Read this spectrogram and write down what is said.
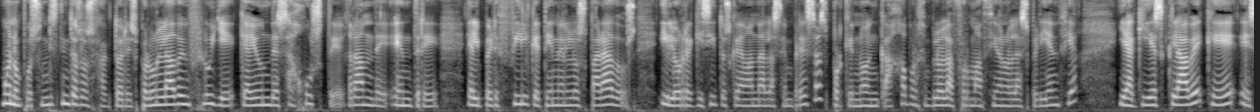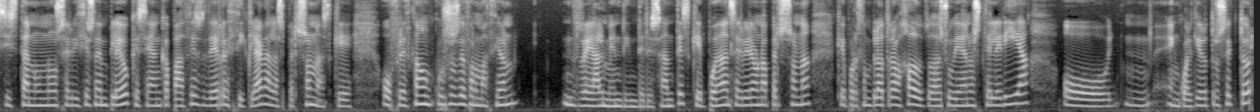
Bueno, pues son distintos los factores. Por un lado, influye que hay un desajuste grande entre el perfil que tienen los parados y los requisitos que demandan las empresas, porque no encaja, por ejemplo, la formación o la experiencia. Y aquí es clave que existan unos servicios de empleo que sean capaces de reciclar a las personas, que ofrezcan cursos de formación realmente interesantes que puedan servir a una persona que, por ejemplo, ha trabajado toda su vida en hostelería o mm, en cualquier otro sector,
